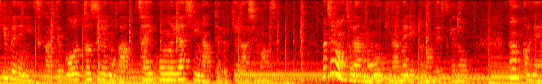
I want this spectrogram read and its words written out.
湯船に浸かってぼーっとするのが最高の癒しになってる気がします。もちろんそれも大きなメリットなんですけどなんかね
